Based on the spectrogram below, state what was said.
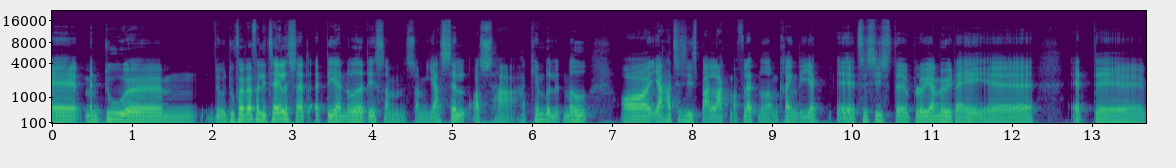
Øh, men du, øh, du, du får i hvert fald i tale sat, at det er noget af det, som, som jeg selv også har, har kæmpet lidt med, og jeg har til sidst bare lagt mig fladt ned omkring det. Jeg, øh, til sidst øh, blev jeg mødt af... Øh, at øh,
